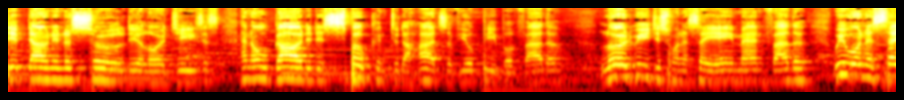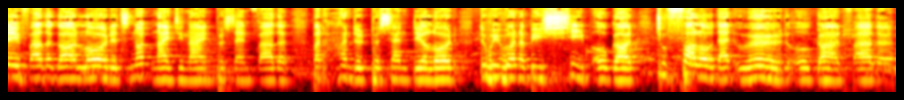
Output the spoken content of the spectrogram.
deep down in the soul, dear Lord Jesus. And oh God, it is spoken to the hearts of your people, Father. Lord, we just want to say amen, Father. We want to say, Father God, Lord, it's not 99%, Father, but 100%, dear Lord. Do we want to be sheep, oh God, to follow that word, oh God, Father.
